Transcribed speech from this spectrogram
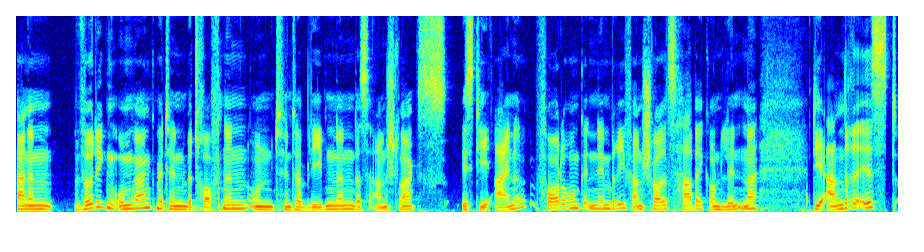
Einen würdigen Umgang mit den Betroffenen und Hinterbliebenen des Anschlags ist die eine Forderung in dem Brief an Scholz, Habeck und Lindner. Die andere ist,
